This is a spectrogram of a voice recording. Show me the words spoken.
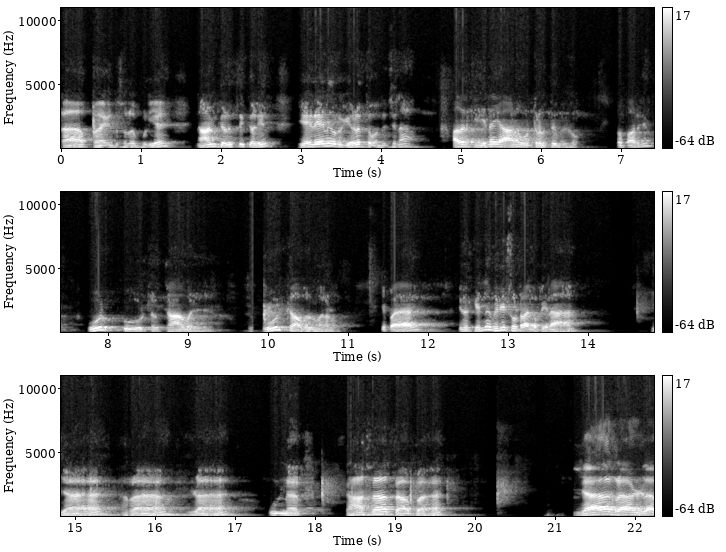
த ப என்று சொல்லக்கூடிய நான்கு எழுத்துக்களில் ஏதேனும் ஒரு எழுத்து வந்துச்சுன்னா அதற்கு இணையான ஒற்றெழுத்து மிகும் இப்போ பாருங்க ஊர்கூட்டல் காவல். ஊர்காவல் வரணும் இப்போ இதற்கு என்ன விதி சொல்கிறாங்க அப்படின்னா ய ர ழ உன்னர் காசா தாப்ப ய ர ழ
